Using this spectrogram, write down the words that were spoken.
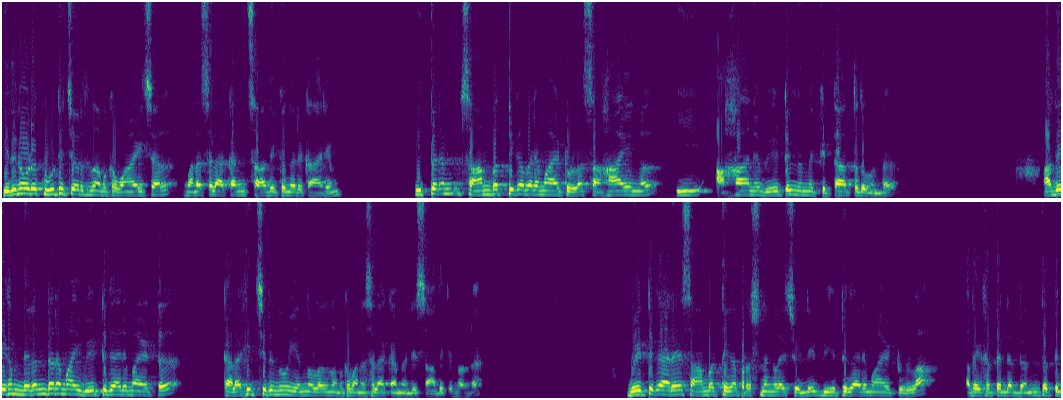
ഇതിനോട് കൂട്ടിച്ചേർത്ത് നമുക്ക് വായിച്ചാൽ മനസ്സിലാക്കാൻ സാധിക്കുന്ന ഒരു കാര്യം ഇത്തരം സാമ്പത്തികപരമായിട്ടുള്ള സഹായങ്ങൾ ഈ അഹാന് വീട്ടിൽ നിന്ന് കിട്ടാത്തത് കൊണ്ട് അദ്ദേഹം നിരന്തരമായി വീട്ടുകാരുമായിട്ട് കലഹിച്ചിരുന്നു എന്നുള്ളത് നമുക്ക് മനസ്സിലാക്കാൻ വേണ്ടി സാധിക്കുന്നുണ്ട്. വീട്ടുകാരെ സാമ്പത്തിക പ്രശ്നങ്ങളെ ചൊല്ലി വീട്ടുകാരുമായിട്ടുള്ള അദ്ദേഹത്തിന്റെ ബന്ധത്തിൽ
